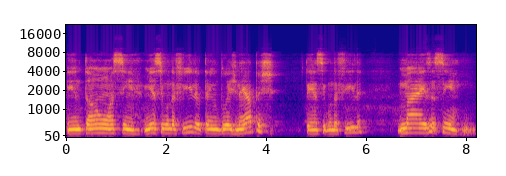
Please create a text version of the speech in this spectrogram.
Então, assim, minha segunda filha, eu tenho duas netas, tenho a segunda filha, mas assim,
